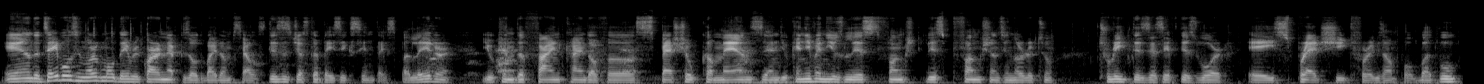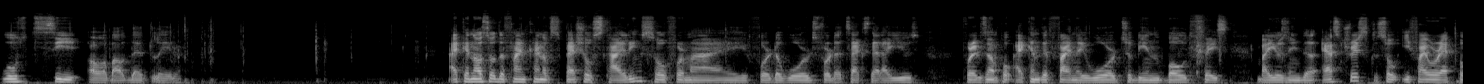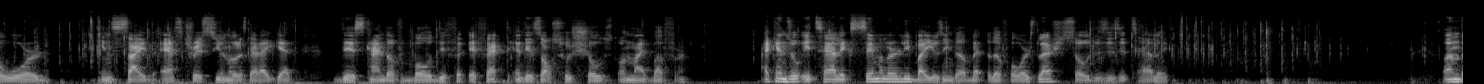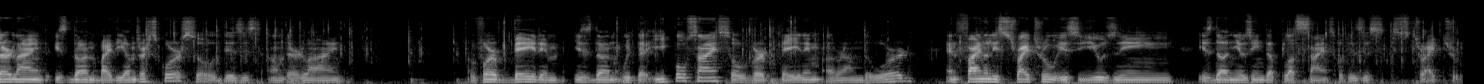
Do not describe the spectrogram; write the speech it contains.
And the tables in org mode, they require an episode by themselves. This is just a basic syntax, but later you can define kind of uh, special commands and you can even use Lisp, func Lisp functions in order to treat this as if this were a spreadsheet, for example. But we'll, we'll see all about that later. I can also define kind of special styling. So for my for the words for the text that I use, for example, I can define a word to be in boldface by using the asterisk. So if I wrap a word inside asterisk, you notice that I get this kind of bold effect and this also shows on my buffer. I can do italic similarly by using the, the forward slash, so this is italic. Underlined is done by the underscore, so this is underlined. Verbatim is done with the equal sign, so verbatim around the word. And finally, strike through is using is done using the plus sign. So this is strike through.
